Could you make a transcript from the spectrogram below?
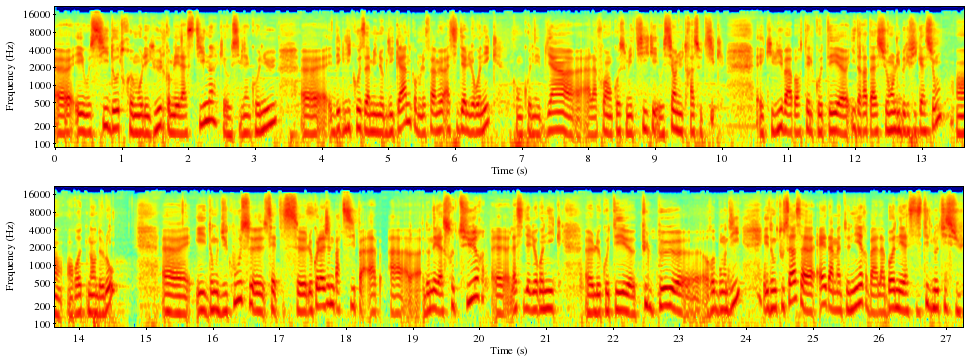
euh, et aussi d'autres molécules comme l'élastine, qui est aussi bien connue, euh, des glycosaminoglycanes comme le fameux acide hyaluronique qu'on connaît bien à la fois en cosmétique et aussi en nutraceutique et qui lui va apporter le côté hydratation, lubrification en retenant de l'eau. Euh, et donc du coup, le collagène participe à, donner la structure, euh, l'acide hyaluronique, euh, le côté pulpeux rebondi. Et donc tout ça, ça aide à maintenir bah, la bonne élasticité de nos tissus.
